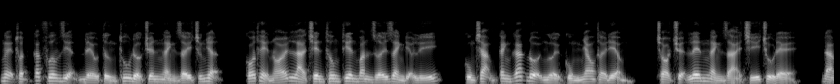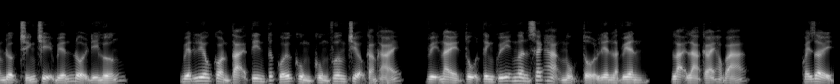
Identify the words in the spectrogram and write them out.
nghệ thuật các phương diện đều từng thu được chuyên ngành giấy chứng nhận, có thể nói là trên thông thiên văn giới dành địa lý, cùng chạm canh gác đội người cùng nhau thời điểm trò chuyện lên ngành giải trí chủ đề đảm được chính trị biến đổi đi hướng biệt liêu còn tại tin tức cuối cùng cùng phương triệu cảm khái vị này tụ tinh quỹ ngân sách hạng mục tổ liên lạc viên lại là cái học bá. Quay dậy,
